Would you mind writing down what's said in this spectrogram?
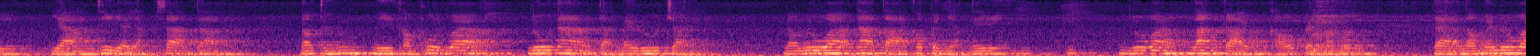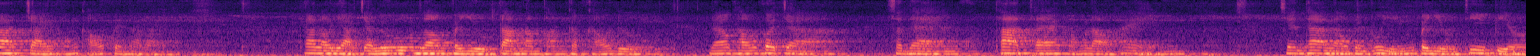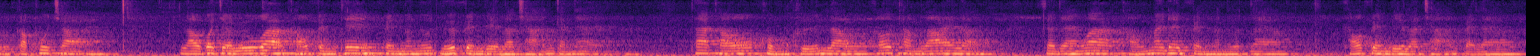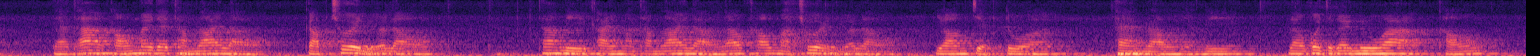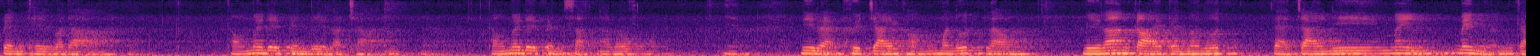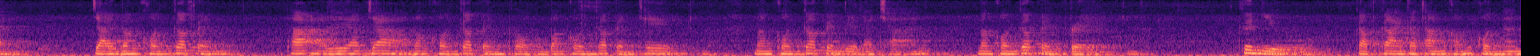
ญาณที่จะอย่างทราบได้ เราถึงมีคำพูดว่า รู้หน้าแต่ไม่รู้ใจ เรารู้ว่าหน้าตาเขาเป็นอย่างนี้ รู้ว่าร่างกายของเขาเป็นมนุษย์ แต่เราไม่รู้ว่าใจของเขาเป็นอะไร ถ้าเราอยากจะรู้ลองไปอยู่ตามลำพังกับเขาดู แล้วเขาก็จะแสดงธาตุแท้ของเราให้เห็น เช่นถ้าเราเป็นผู้หญิงไปอยู่ที่เปี่ยวกับผู้ชาย เราก็จะรู้ว่าเขาเป็นเทพเป็นมนุษย์หรือเป็นเดรัจฉานกันแน่ถ้าเขาข่มขืนเราเขาทำร้ายเรา แสดงว่าเขาไม่ได้เป็นมนุษย์แล้ว เขาเป็นเดรัจฉานไปแล้ว แต่ถ้าเขาไม่ได้ทำร้ายเรากับช่วยเหลือเรา ถ้ามีใครมาทำร้ายเราแล้วเขามาช่วยเหลือเรา ยอมเจ็บตัว ทนเราอย่างนี้ เราก็จะได้รู้ว่าเขาเป็นเทวดา เขาไม่ได้เป็นเดรัจฉาน เขาไม่ได้เป็นสัตว์นรก นี่แหละคือใจของมนุษย์เรา มีร่างกายเป็นมนุษย์ แต่ใจนี้ไม่ไม่เหมือนกัน ใจบางคนก็เป็นพระอริยเจ้า บางคนก็เป็นพรหม บางคนก็เป็นเทพ บางคนก็เป็นเดรัจฉาน บางคนก็เป็นเปรตขึ้นอยู่กับการกระทำของคนนั้น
